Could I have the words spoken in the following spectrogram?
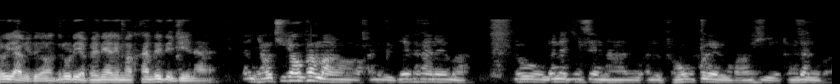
လို့ရပြီဆိုတော့သူတို့တွေကဘယ်နေရာတွေမှာခံသစ်တွေပြေးနေတာလဲအဲညောင်ချီရောက်ဘက်မှာတော့အဲ့လိုရဲသခန်းထဲမှာတို့လက်နဲ့ကြီးစင်တာတို့အဲ့လိုဒုံးဖွဲ့လို့ပါလို့ရှိရဒုံးတက်လို့ပါ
